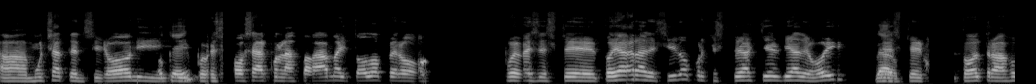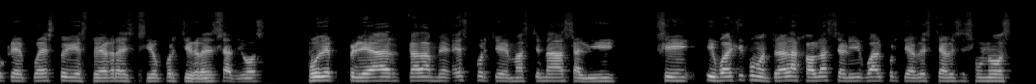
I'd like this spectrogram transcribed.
ah, mucha atención y, Ok. y, pues, o sea, con la fama y todo, pero pues, este, estoy agradecido porque estoy aquí el día de hoy, Claro. este, todo el trabajo que he puesto y estoy agradecido porque gracias a Dios pude pelear cada mes porque más que nada salí, sí, igual que como entré a la jaula salí igual porque a veces que a veces unos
